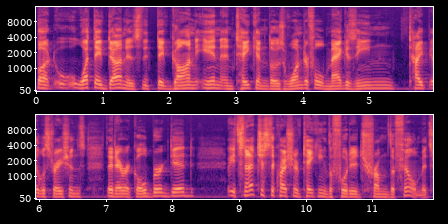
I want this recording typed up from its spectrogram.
but what they've done is that they've gone in and taken those wonderful magazine type illustrations that Eric Goldberg did. It's not just a question of taking the footage from the film. It's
